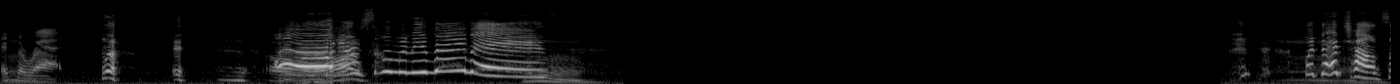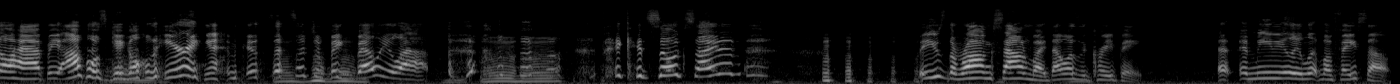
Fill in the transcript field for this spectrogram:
It's a rat. Oh, Aw. there's so many babies. Mm. But child's so happy. I almost giggled hearing it because that's such a big belly laugh. Mhm. that kid's so excited. They used the wrong soundbite. That wasn't creepy. It immediately lit my face up.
